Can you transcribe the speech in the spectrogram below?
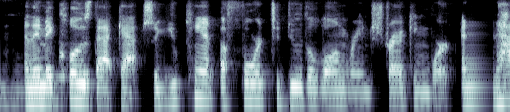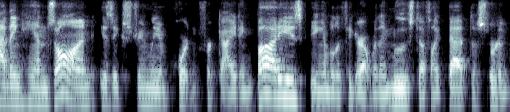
mm-hmm. and they may close that gap. So you can't afford to do the long range striking work. And having hands on is extremely important for guiding bodies, being able to figure out where they move, stuff like that, to sort of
